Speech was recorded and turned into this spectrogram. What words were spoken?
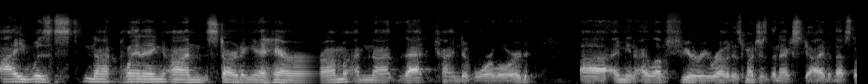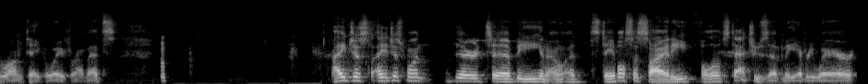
I was not planning on starting a harem. I'm not that kind of warlord. Uh, I mean, I loved Fury Road as much as the next guy, but that's the wrong takeaway from it. I just, I just want there to be, you know, a stable society full of statues of me everywhere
